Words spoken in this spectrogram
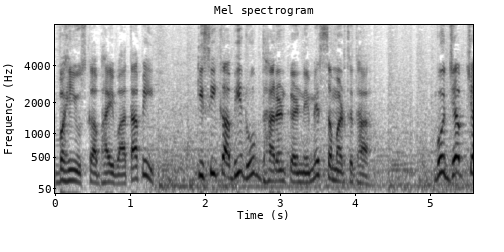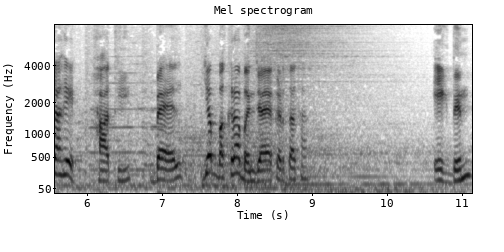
वहीं उसका भाई वातापी किसी का भी रूप धारण करने में समर्थ था। वो जब चाहे हाथी, बैल या बकरा बन जाया करता था। एक दिन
